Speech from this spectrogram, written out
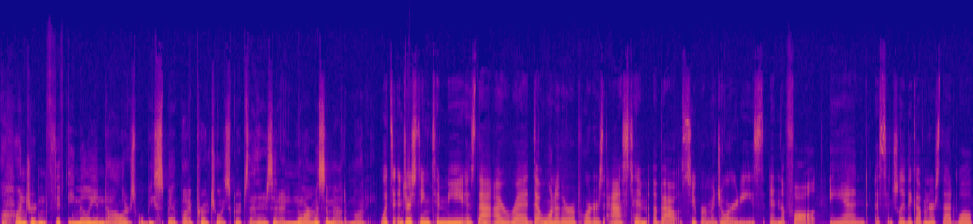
$150 million will be spent by pro choice groups. That is an enormous amount of money. What's interesting to me is that I read that one of the reporters asked him about supermajorities in the fall. And essentially, the governor said, Well,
